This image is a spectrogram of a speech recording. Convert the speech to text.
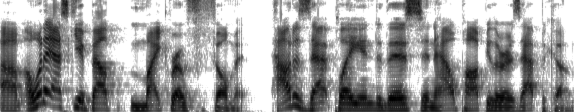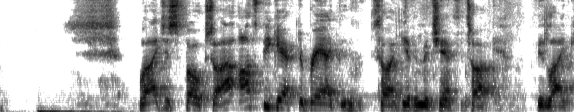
Um, I want to ask you about micro fulfillment. How does that play into this, and how popular has that become? Well, I just spoke, so I'll speak after Brad, so I'd give him a chance to talk if you'd like.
